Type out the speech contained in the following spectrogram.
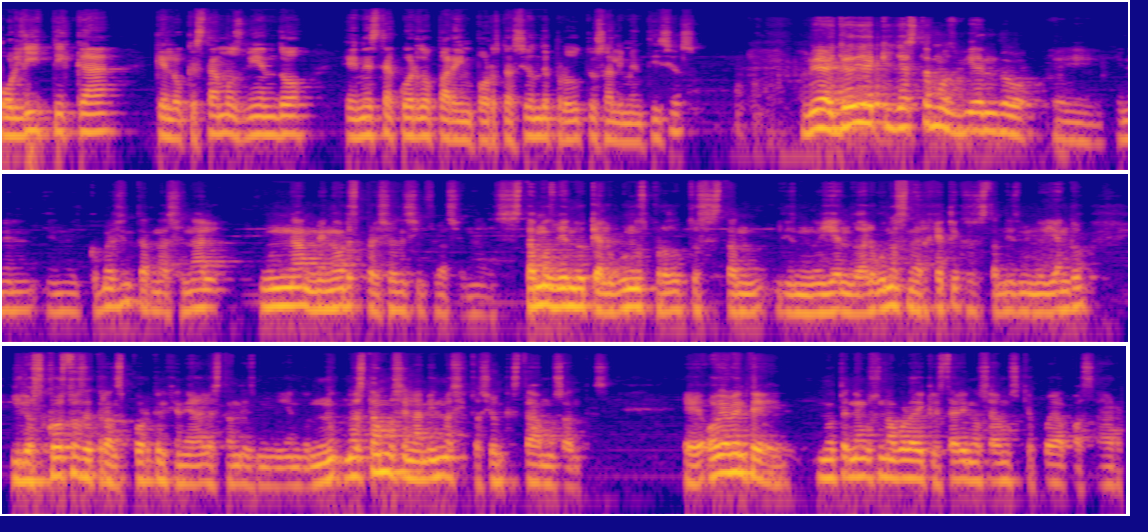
política que lo que estamos viendo en este acuerdo para importación de productos alimenticios? Mira, yo diría que ya estamos viendo eh, en, el, comercio internacional una menores presiones inflacionarias. Estamos viendo que algunos productos están disminuyendo, algunos energéticos están disminuyendo y los costos de transporte en general están disminuyendo. No, estamos en la misma situación que estábamos antes. Eh, obviamente no tenemos una bola de cristal y no sabemos qué pueda pasar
